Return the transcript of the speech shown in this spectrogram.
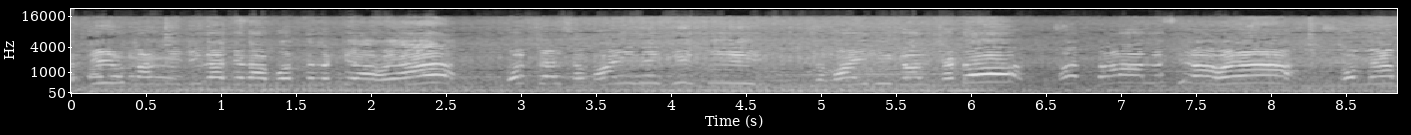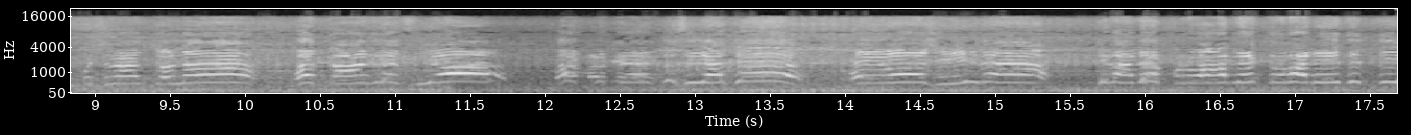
ਰਾਜੀਵ ਗਾਂਧੀ ਜੀ ਦਾ ਜਿਹੜਾ ਬੁੱਤ ਲੱਗਿਆ ਹੋਇਆ ਉੱਥੇ ਸਫ਼ਾਈ ਨਹੀਂ ਕੀਤੀ। ਸਫ਼ਾਈ ਦੀ ਗੱਲ ਛੱਡੋ ਉਹ ਤਾਲਾ ਲੱਗਿਆ ਹੋਇਆ। ਉਹ ਮੈਂ ਪੁੱਛਣਾ ਚਾਹੁੰਦਾ ਉਹ ਕਾਂਗਰਸੀਓ ਤੁਸੀਂ ਅੱਜ? ਇਹ ਉਹ ਸ਼ਹੀਦ ਹੈ ਜਿਨ੍ਹਾਂ ਦੇ ਪਰਿਵਾਰ ਨੇ ਕੁਰਬਾਨੀ ਦਿੱਤੀ।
